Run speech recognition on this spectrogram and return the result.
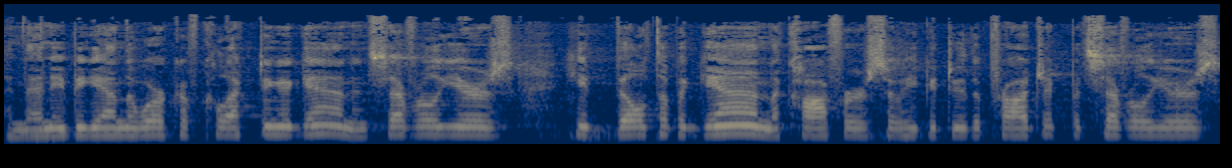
And then he began the work of collecting again. In several years, he'd built up again the coffers so he could do the project, but several years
